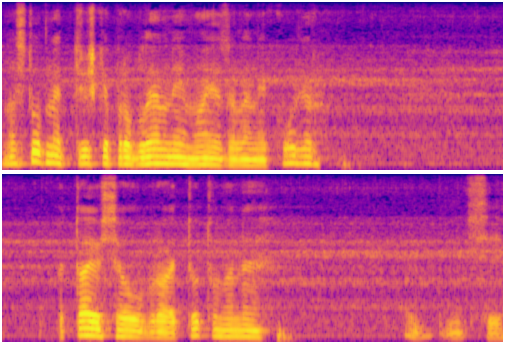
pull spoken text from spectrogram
Наступне трішки проблемний, має зелений колір. Питаюся обрати. Тут у мене ці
